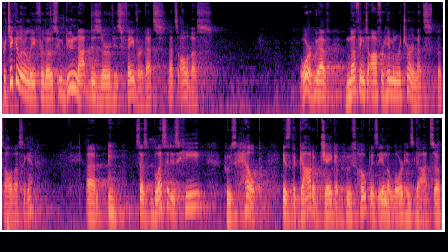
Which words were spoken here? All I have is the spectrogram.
particularly for those who do not deserve his favor. That's, that's all of us or who have nothing to offer him in return. That's, that's all of us again. Uh, says, Blessed is he whose help is the God of Jacob, whose hope is in the Lord his God. So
